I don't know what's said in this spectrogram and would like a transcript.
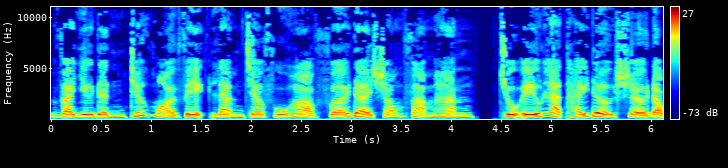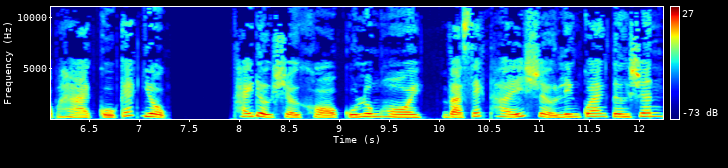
và dự định trước mọi việc làm cho phù hợp với đời sống phạm hạnh, chủ yếu là thấy được sự độc hại của các dục, thấy được sự khổ của luân hồi và xét thấy sự liên quan tương sinh.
